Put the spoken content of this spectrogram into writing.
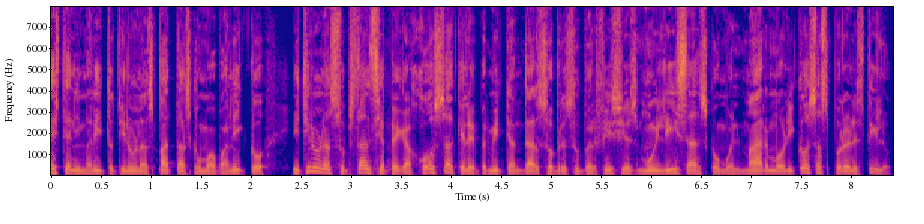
Este animalito tiene unas patas como abanico y tiene una sustancia pegajosa que le permite andar sobre superficies muy lisas como el mármol y cosas por el estilo.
